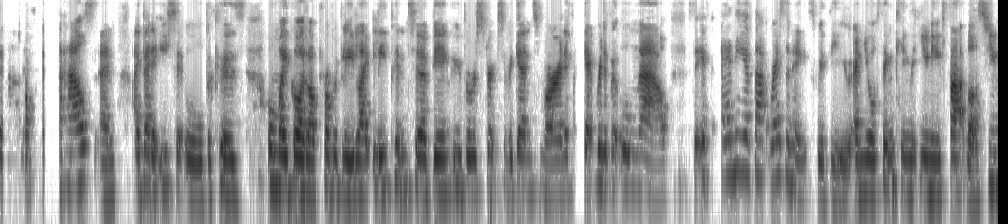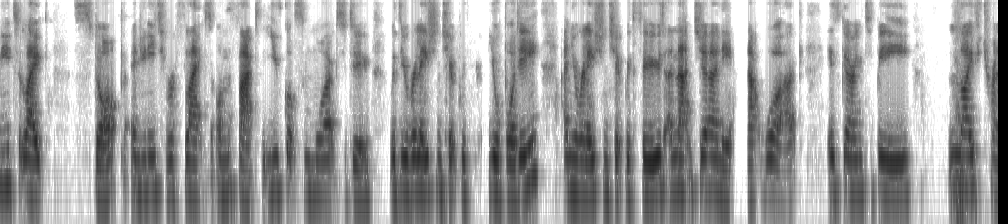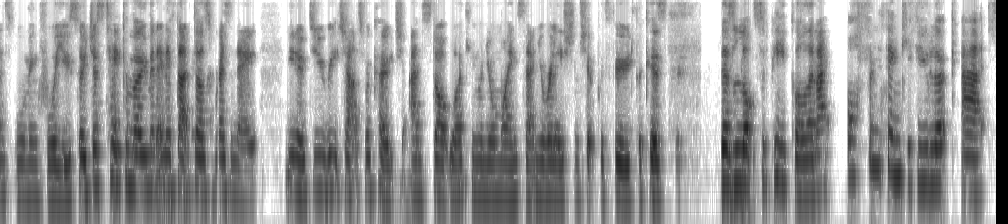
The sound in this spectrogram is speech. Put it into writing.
the house and I better eat it all because oh my god I'll probably like leap into being uber restrictive again tomorrow. And if I get rid of it all now so if any of that resonates with you and you're thinking that you need fat loss you need to like stop and you need to reflect on the fact that you've got some work to do with your relationship with your body and your relationship with food. And that journey that work is going to be life transforming for you. So just take a moment and if that does resonate you know do you reach out to a coach and start working on your mindset and your relationship with food? Because there's lots of people and i often think if you look at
